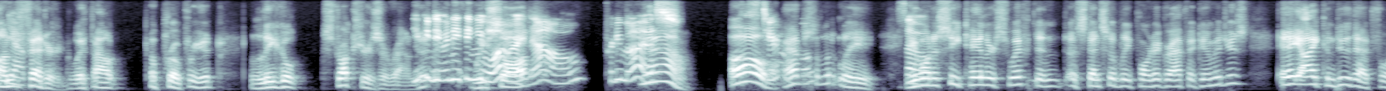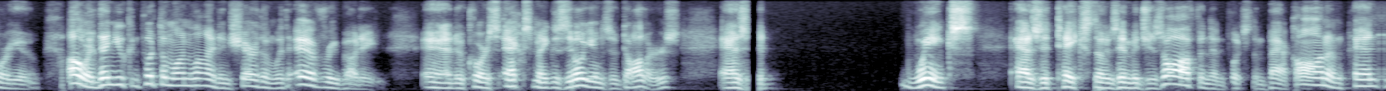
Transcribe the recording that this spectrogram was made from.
unfettered without appropriate legal structures around you it. You can do anything we you want right now, pretty much. Yeah. Oh, absolutely. So, you want to see Taylor Swift in ostensibly pornographic images? AI can do that for you. Oh, yeah. and then you can put them online and share them with everybody. And of course, X makes zillions of dollars as it winks as it takes those images off and then puts them back on and and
